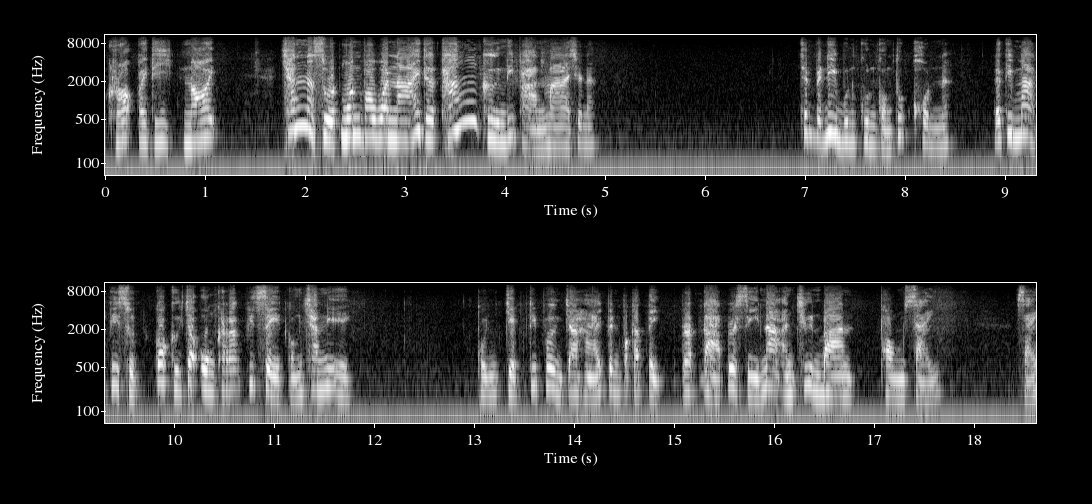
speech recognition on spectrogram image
เคราะห์ไปทีน้อย ฉันน่ะสวดมนต์ภาวนาให้เธอทั้งคืนที่ผ่านมาใช่นะ ฉันเป็นหนี้บุญคุณของทุกคนนะ และที่มากที่สุดก็คือเจ้าองครักษ์พิเศษของฉันนี่เองคนเจ็บที่เพิ่งจะหายเป็นปกติประกาศด้วยสีหน้าอันชื่นบานผ่องใส สาย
